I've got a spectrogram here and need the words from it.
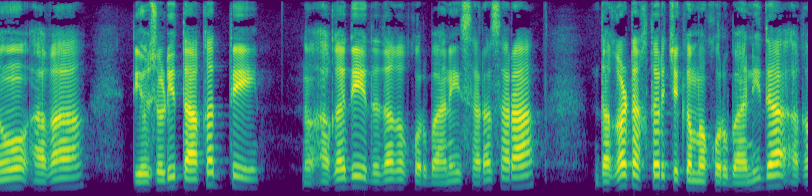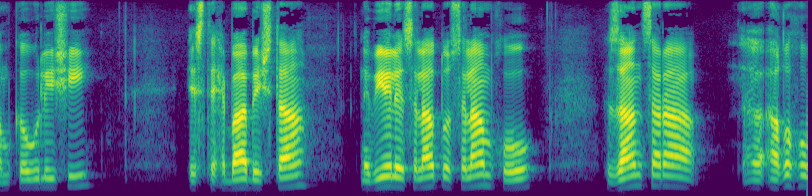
نو هغه د یو سړی طاقت دی نو هغه دی د دغه قرباني سره سره د غټ اختر چې کومه قرباني ده هغه کولی شي استحباب شته نبی علیہ الصلوۃ والسلام خو ځان سره هغه خو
